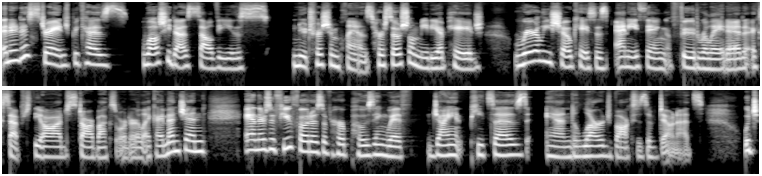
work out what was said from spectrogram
And it is strange because while she does sell these nutrition plans, her social media page rarely showcases anything food related except the odd Starbucks order, like I mentioned. And there's a few photos of her posing with giant pizzas and large boxes of donuts, which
